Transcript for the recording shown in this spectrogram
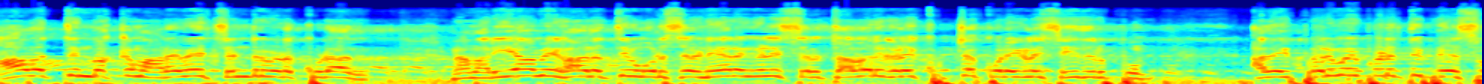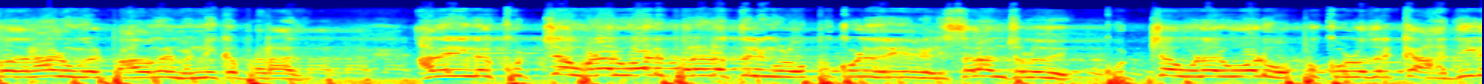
பாவத்தின் பக்கம் அறவே சென்று விடக்கூடாது நாம் அறியாமை காலத்தில் ஒரு சில நேரங்களில் சில தவறுகளை குற்றக்குறைகளை செய்திருப்போம். அதை பெருமைப்படுத்தி பேசுவதனால் உங்கள் பாவங்கள் மன்னிக்கப்படாது. அதை நீங்கள் குற்ற உணர்வோடு பிறரிடத்தில் நீங்கள் ஒப்புக்கொள்கிறீர்கள். இஸ்லாம் சொல்லுது குற்ற உணர்வோடு ஒப்புக்கொள்வதற்கு அதிக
